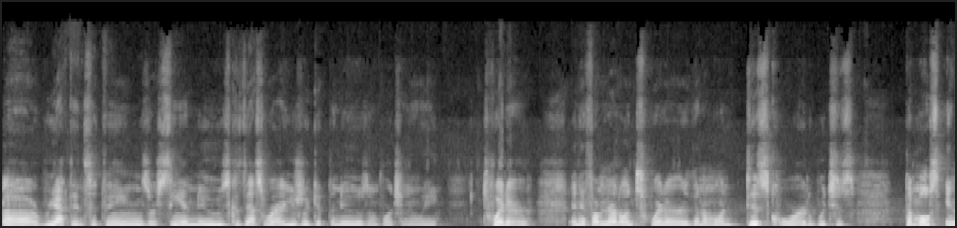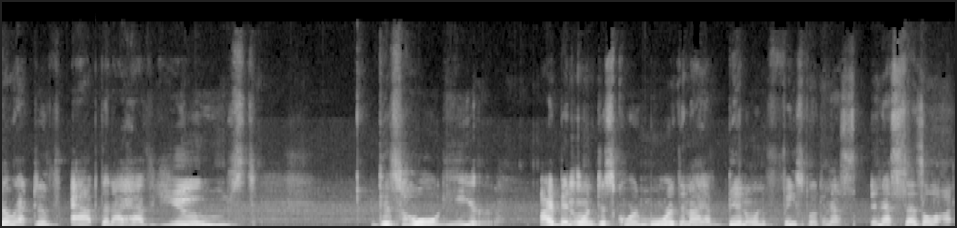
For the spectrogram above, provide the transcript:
uh, reacting to things or seeing news because that's where I usually get the news, unfortunately. Twitter. And if I'm not on Twitter, then I'm on Discord, which is the most interactive app that I have used this whole year. I've been on Discord more than I have been on Facebook, and that's and that says a lot.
